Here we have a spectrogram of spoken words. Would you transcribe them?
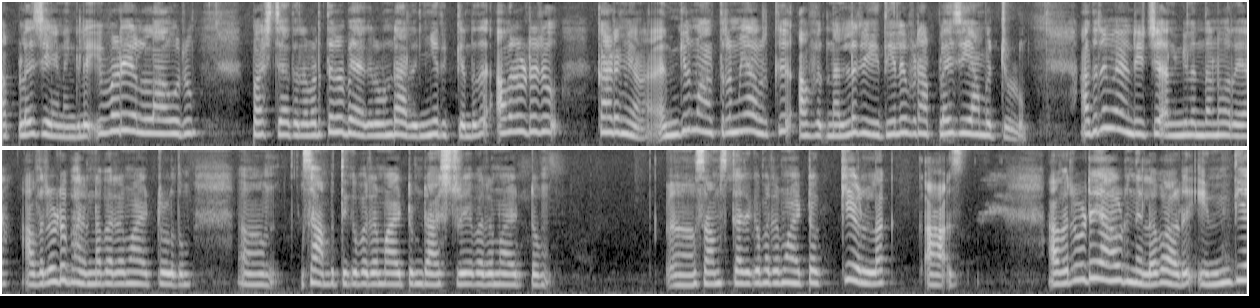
അപ്ലൈ ചെയ്യണമെങ്കിൽ ഇവിടെയുള്ള ആ ഒരു പശ്ചാത്തലം അവിടുത്തെ ഒരു ബാക്ക്ഗ്രൗണ്ട് അറിഞ്ഞിരിക്കേണ്ടത് അവരുടെ ഒരു കടമയാണ്. എങ്കിൽ മാത്രമേ അവർക്ക് അവ നല്ല രീതിയിൽ ഇവിടെ അപ്ലൈ ചെയ്യാൻ പറ്റുള്ളൂ. അതിനു വേണ്ടിയിട്ട് അല്ലെങ്കിൽ എന്താണ് പറയുക അവരുടെ ഭരണപരമായിട്ടുള്ളതും സാമ്പത്തികപരമായിട്ടും രാഷ്ട്രീയപരമായിട്ടും സാംസ്കാരികപരമായിട്ടൊക്കെയുള്ള അവരുടെ ആ ഒരു നിലപാട് ഇന്ത്യ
